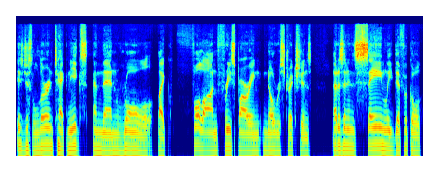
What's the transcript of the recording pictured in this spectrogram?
is just learn techniques and then roll like full on free sparring, no restrictions. That is an insanely difficult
